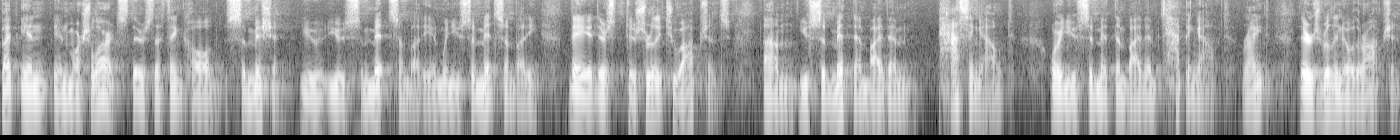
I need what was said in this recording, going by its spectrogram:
but in, in martial arts, there's a thing called submission. You, you submit somebody, and when you submit somebody, they, there's, there's really two options. Um, you submit them by them passing out, or you submit them by them tapping out, right? There's really no other option.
